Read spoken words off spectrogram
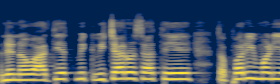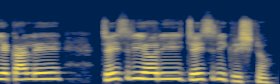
અને નવા આધ્યાત્મિક વિચારો સાથે. તો ફરી મળીએ કાલે. જય શ્રી હરિ, જય શ્રી કૃષ્ણ.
